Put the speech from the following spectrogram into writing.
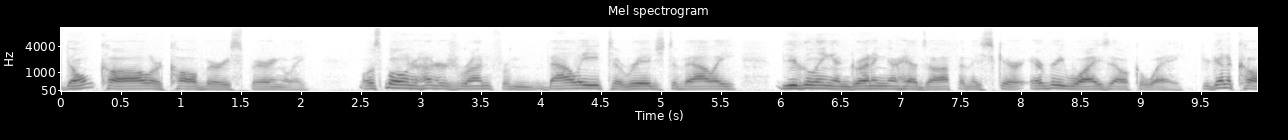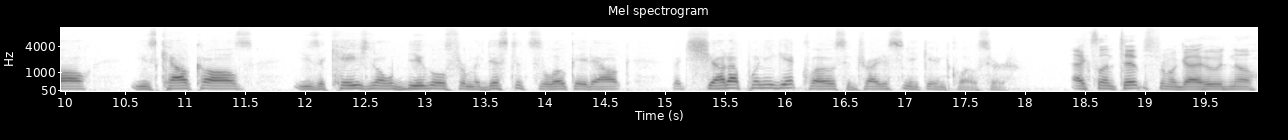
don't call or call very sparingly. Most bowhunter hunters run from valley to ridge to valley, bugling and grunting their heads off, and they scare every wise elk away. If you're going to call, use cow calls, use occasional bugles from a distance to locate elk, but shut up when you get close and try to sneak in closer. Excellent tips from a guy who would know.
